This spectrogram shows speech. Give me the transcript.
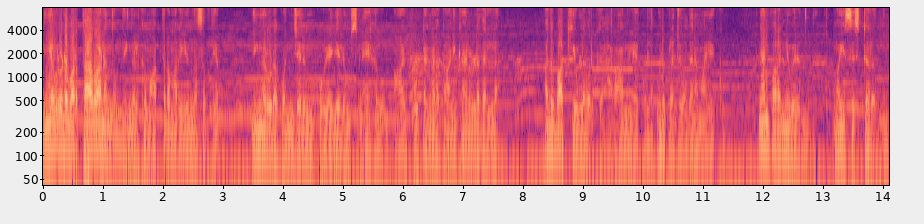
നീ അവളുടെ ഭർത്താവാണെന്നും നിങ്ങൾക്ക് മാത്രം അറിയുന്ന സത്യം. നിങ്ങളുടെ കൊഞ്ചലും കുഴയലും സ്നേഹവും ആൾക്കൂട്ടങ്ങളെ കാണിക്കാനുള്ളതല്ല. അത് ബാക്കിയുള്ളവർക്ക് ഹറാമിലേക്കുള്ള ഒരു പ്രചോദനമായേക്കും. ഞാൻ പറഞ്ഞു വരുന്നത് മൈ സിസ്റ്റർ എന്നും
